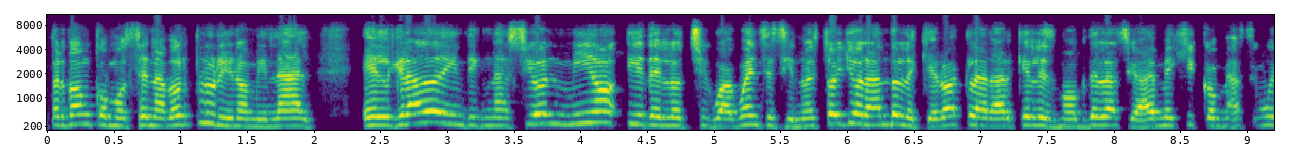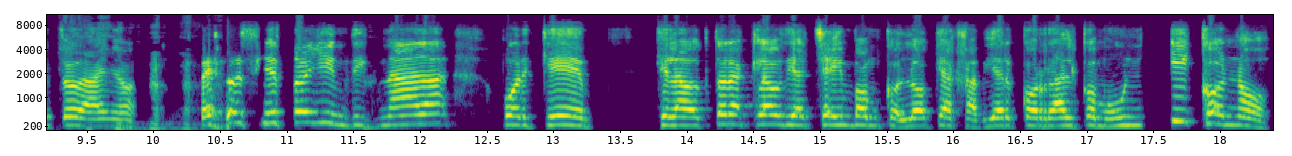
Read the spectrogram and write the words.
perdón, como senador plurinominal, el grado de indignación mío y de los chihuahuenses. Si no estoy llorando, le quiero aclarar que el smog de la Ciudad de México me hace mucho daño, pero sí estoy indignada porque que la doctora Claudia Chainbaum coloque a Javier Corral como un ícono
